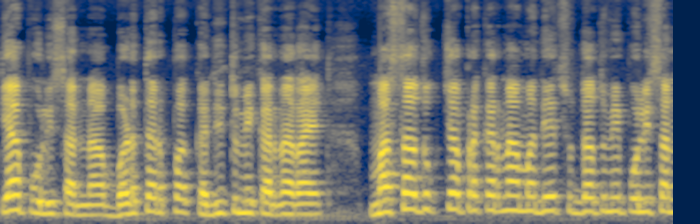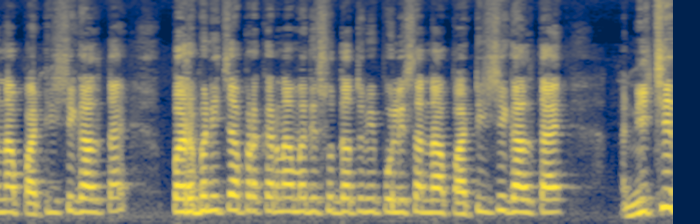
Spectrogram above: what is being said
त्या पोलिसांना बडतर्फ कधी तुम्ही करणार आहेत? मसाजुकच्या प्रकरणामध्ये सुद्धा तुम्ही पोलिसांना पाठीशी घालताय. परभणीच्या प्रकरणामध्ये सुद्धा तुम्ही पोलिसांना पाठीशी घालताय. निश्चित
